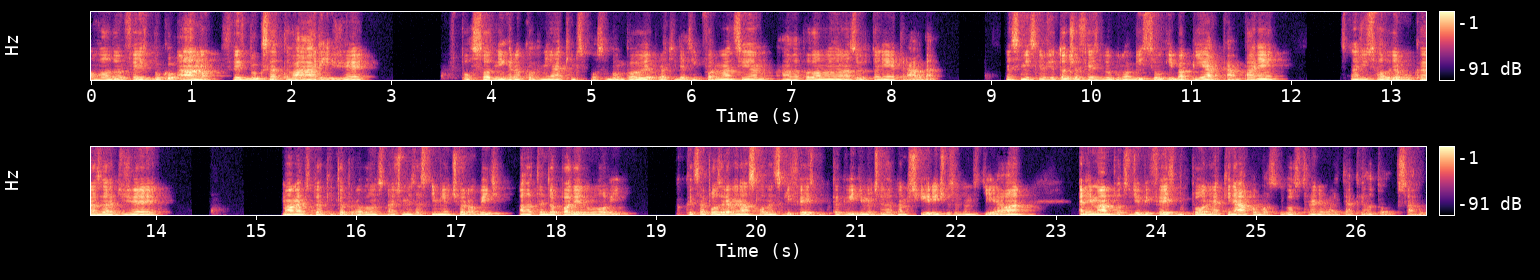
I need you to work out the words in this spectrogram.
ohľadom Facebooku, áno, Facebook sa tvári, že v posledných rokoch nejakým spôsobom bojuje proti dezinformáciám, ale podľa môjho názoru to nie je pravda. Ja si myslím, že to, čo Facebook robí, sú iba PR kampane, snaží sa ľuďom ukázať, že máme tu takýto problém, snažíme sa s ním niečo robiť, ale ten dopad je nulový keď sa pozrieme na slovenský Facebook, tak vidíme, čo sa tam šíri, čo sa tam zdieľa a nemám pocit, že by Facebook bol nejaký nápomocný v odstraňovaní takéhoto obsahu.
